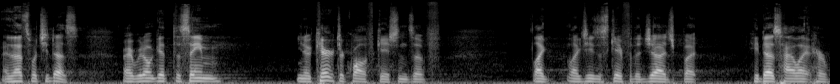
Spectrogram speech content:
And that's what she does. Right? We don't get the same, you know, character qualifications of like like Jesus gave for the judge, but he does highlight her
